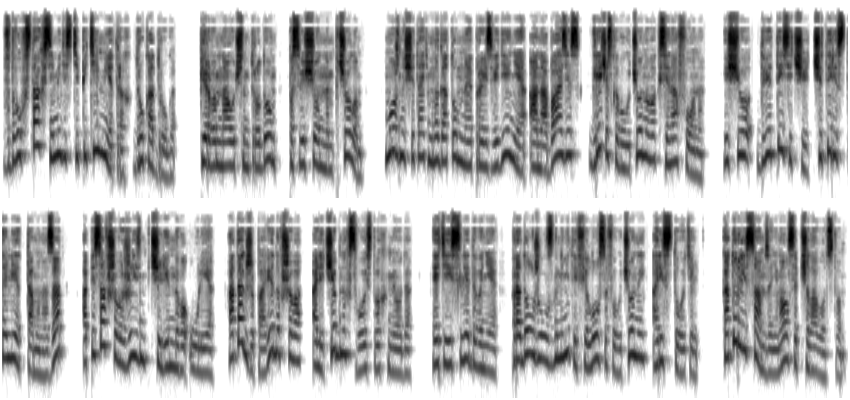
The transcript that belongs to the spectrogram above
в 275 метрах друг от друга. Первым научным трудом, посвященным пчелам, можно считать многотомное произведение «Анабазис» греческого ученого Ксенофона, еще 2400 лет тому назад описавшего жизнь пчелиного улья, а также поведавшего о лечебных свойствах меда. Эти исследования продолжил знаменитый философ и ученый Аристотель, который и сам занимался пчеловодством.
